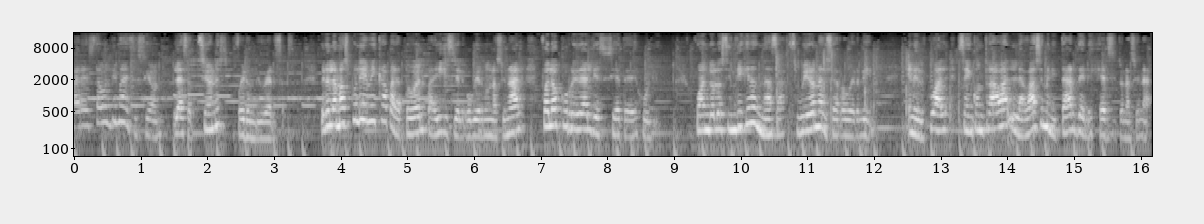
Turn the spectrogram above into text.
Para esta última decisión, las acciones fueron diversas, pero la más polémica para todo el país y el gobierno nacional fue la ocurrida el 17 de julio, cuando los indígenas NASA subieron al Cerro Berlín, en el cual se encontraba la base militar del Ejército Nacional,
